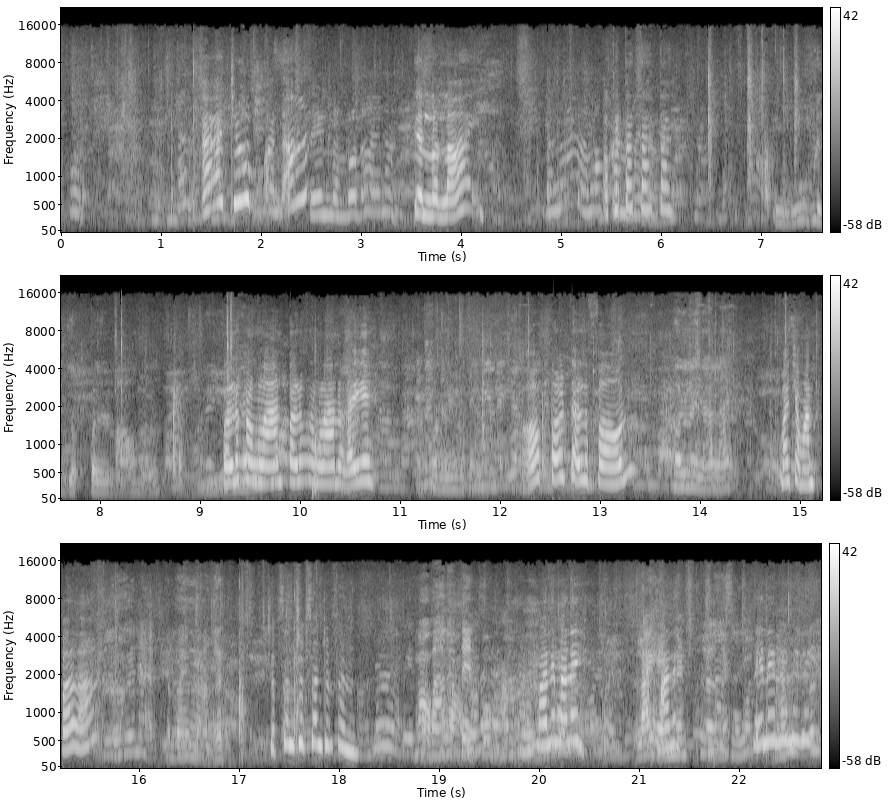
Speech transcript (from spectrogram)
អា ជួបអត់អត់ tên mình lốt đây nè ទៀតលឡាយអូខេតើតើតើអូភ្លេចយកពិលមកមើលបើនៅក្នុងឡានបើនៅក្នុងឡានអត់អីទេអូពិលទូរស័ព្ទពិលឯណាឡាយមកចាំបានពិលហ៎បាយមកងឹតជប់សិនជប់សិនជប់សិនមកបានទេពុកមកនេះមកនេះ Lấy em lên Đi, đi, đi, đi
